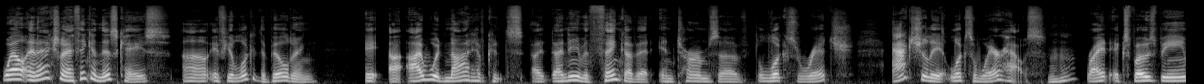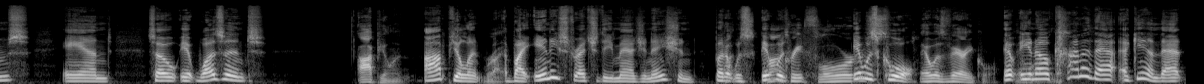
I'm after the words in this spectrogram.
Well, and actually, I think in this case, uh, if you look at the building, it, I I would not have. Cons- I, I didn't even think of it in terms of looks rich. Actually, it looks warehouse, Mhm. right? Exposed beams, and so it wasn't Opulent. opulent Right. by any stretch of the imagination, but it was it was concrete floors. it was cool. It was very cool. It- you know, kind of that again. That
